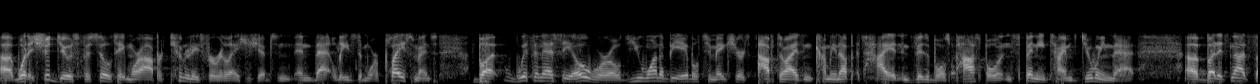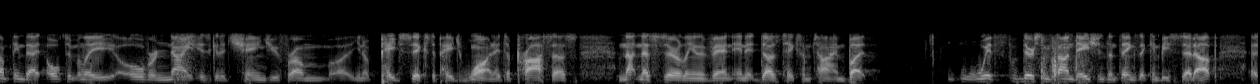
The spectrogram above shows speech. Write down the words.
Uh, what it should do is facilitate more opportunities for relationships, and, and that leads to more placements. But with an SEO world, you want to be able to make sure it's optimized and coming up as high and visible as possible, and spending time doing that. Uh, but it's not something that ultimately overnight is going to change you from uh, you know page six to page one. It's a process, not necessarily an event, and it does take some time. But with there's some foundations and things that can be set up at,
